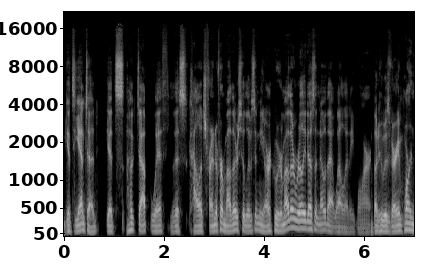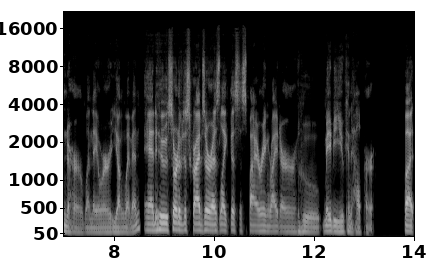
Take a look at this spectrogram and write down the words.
gets yented, gets hooked up with this college friend of her mother's who lives in New York, who her mother really doesn't know that well anymore, but who was very important to her when they were young women, and who sort of describes her as like this aspiring writer who maybe you can help her. But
